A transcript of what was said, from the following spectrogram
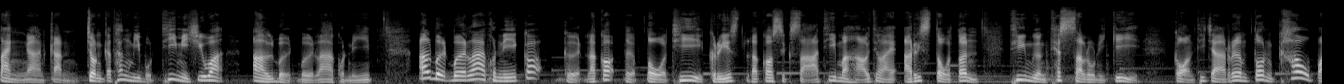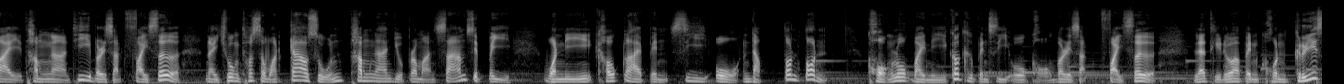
แต่งงานกัน จนกระทั่งมีบุตรที่มีชื่อว่า อัลเบิร์ตเบอร์ล่าคนนี้ อัลเบิร์ตเบอร์ล่าคนนี้ก็เกิดแล้วก็เติบโตที่กรีซแล้วก็ศึกษาที่มหาวิทยาลัยอริสโตเติลที่เมืองเทสซาโลนิกีก่อนที่จะเริ่มต้นเข้าไปทำงานที่บริษัทไฟเซอร์ ในช่วงทศวรรษ 90 ทำงานอยู่ประมาณ 30 ปี วันนี้เขากลายเป็น CEO อันดับต้นๆ ของโลกใบนี้ก็คือเป็น CEO ของบริษัทไฟเซอร์ และถือได้ว่าเป็นคนกรีซ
